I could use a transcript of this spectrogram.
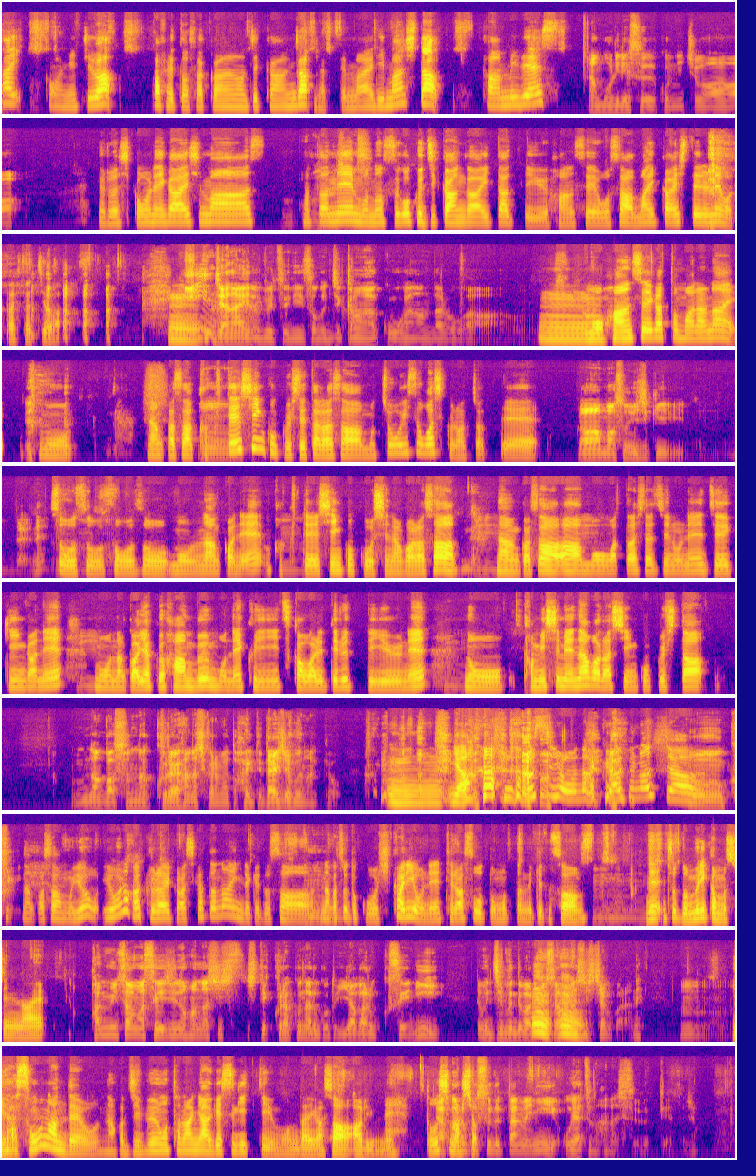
はい、こんにちは。パフェと魚の時間がやってまいりました。甘味です。あ、森です。こんにちは。よろしくお願いします。またね、ものすごく時間が空いたっていう反省をさ、毎回してるね、私たちは。うん、いいんじゃないの？別にその時間空こうがなんだろうが。うん、もう反省が止まらない。もう、なんかさ、確定申告してたらさ、もう超忙しくなっちゃって。ああ、まあそういう時期だよね。そうそうそうそう。もうなんかね、確定申告をしながらさ、うん、なんかさ、ああ、もう私たちのね、税金がね、うん、もうなんか約半分もね、国に使われてるっていうね、うん、のをかみしめながら申告した。なんかそんな暗い話からまた入って大丈夫な今日。うん、いや、どうしよう、なんか暗くなっちゃう。うん、なんかさ、もうよ世の中暗いから仕方ないんだけどさ、うん、なんかちょっとこう光をね、照らそうと思ったんだけどさ、うん、ね、ちょっと無理かもしんない。神さんは政治の話して暗くなること嫌がるくせに、でも自分で割とそういう話しちゃうからね。うんうん、いや、そうなんだよ。なんか自分を棚に上げすぎっていう問題がさ、あるよね。どうしましょう。するためにおやつの話するってやつ。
